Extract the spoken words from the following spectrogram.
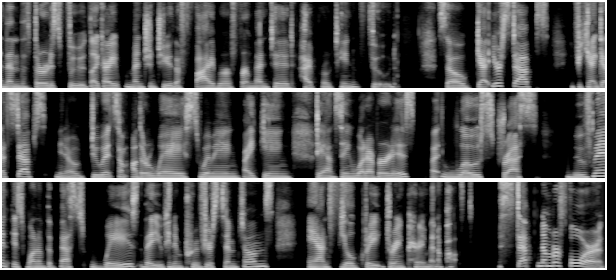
And then the third is food. Like I mentioned to you, the fiber fermented high protein food. So get your steps. If you can't get steps, you know, do it some other way, swimming, biking, dancing, whatever it is. But low stress movement is one of the best ways that you can improve your symptoms and feel great during perimenopause. Step number four,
